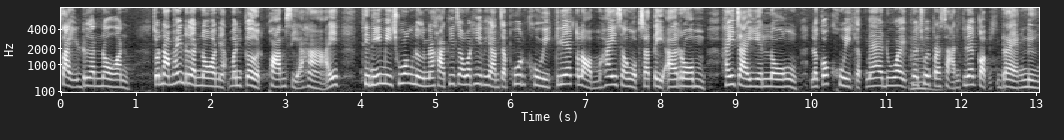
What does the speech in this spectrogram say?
ใส่เรือนนอน จนทำให้เรือนนอนเนี่ยมันเกิดความเสียหาย ทีนี้มีช่วงหนึ่งนะคะ ที่เจ้าหน้าที่พยายามจะพูดคุยเกลี้ยกล่อมให้สงบสติอารมณ์ ให้ใจเย็นลง แล้วก็คุยกับแม่ด้วย เพื่อช่วยประสานเกลี้ยกล่อมอีกแรงหนึ่ง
